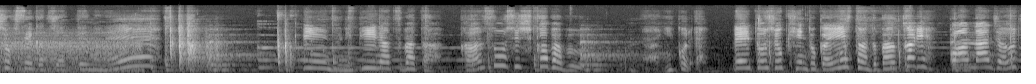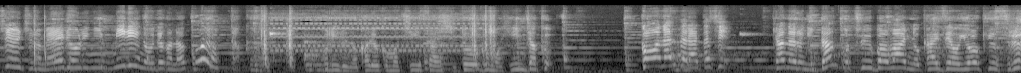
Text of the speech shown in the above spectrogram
食生活やってんのね。ビーンズにピーナッツバター乾燥ししカバブ何これ。冷凍食品とかインスタントばっかり。こんなんじゃ宇宙一の名料理人ミリーの腕が泣くわよったく。グリルの火力も小さいし道具も貧弱。こうなったら私キャナルに断固厨房周りの改善を要求する。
